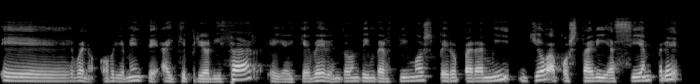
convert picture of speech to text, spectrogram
eh, bueno, obviamente hay que priorizar y hay que ver en dónde invertimos, pero para mí yo apostaría siempre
